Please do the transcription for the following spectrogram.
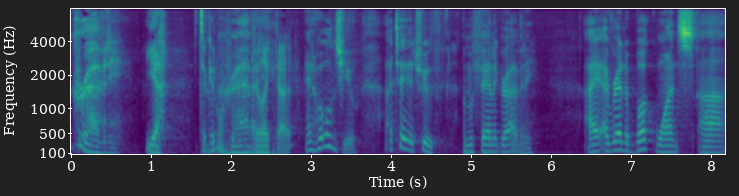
gravity. Yeah, it's a good one. Gravity. I like that. It holds you. I tell you the truth. I'm a fan of gravity. I, I read a book once. Uh,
